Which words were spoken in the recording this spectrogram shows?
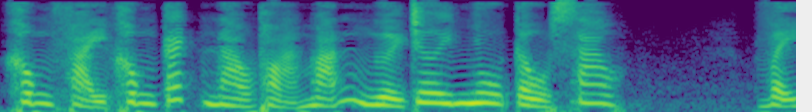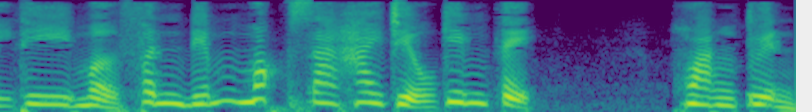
Không phải không cách nào thỏa mãn người chơi nhu cầu sao. Vậy thì mở phân điếm móc ra 2 triệu kim tệ. Hoàng tuyển.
